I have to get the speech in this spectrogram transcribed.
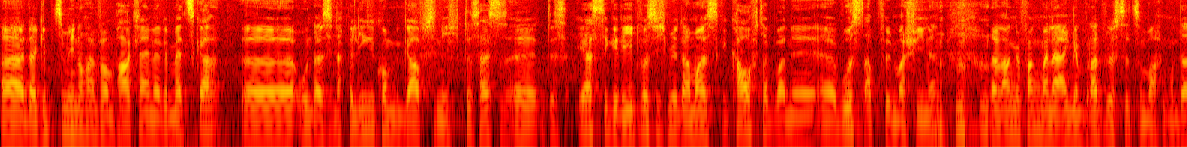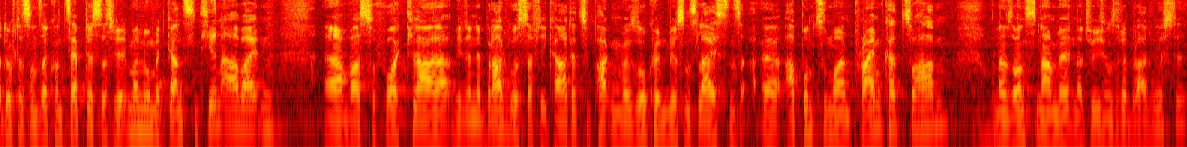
Äh, da gibt es nämlich noch einfach ein paar kleinere Metzger. Äh, und als ich nach Berlin gekommen bin, gab es sie nicht. Das heißt, das, äh, das, erste Gerät, was ich mir damals gekauft habe, war eine äh, Wurstapfelmaschine. und habe angefangen, meine eigenen Bratwürste zu machen. Und dadurch, dass unser Konzept ist, dass wir immer nur mit ganzen Tieren arbeiten, äh, war es sofort klar, wieder eine Bratwurst auf die Karte zu packen, weil so können wir es uns leisten, äh, ab und zu mal einen Prime Cut zu haben. Und ansonsten haben wir natürlich unsere Bratwürste.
